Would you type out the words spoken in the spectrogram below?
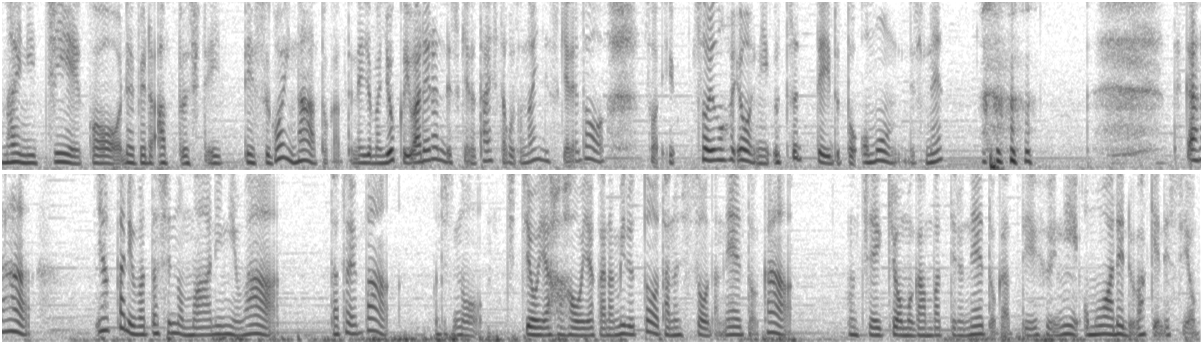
毎日こうレベルアップしていってすごいなとかってね、ま、よく言われるんですけど大したことないんですけれどそうそういうように映っていると思うんですね。だからやっぱり私の周りには例えば私の父親母親から見ると楽しそうだねとか千恵今日も頑張ってるねとかっていうふうに思われるわけですよ。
